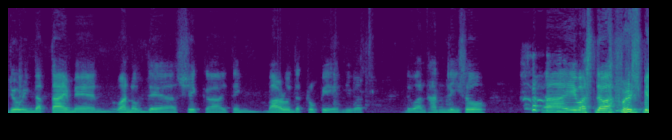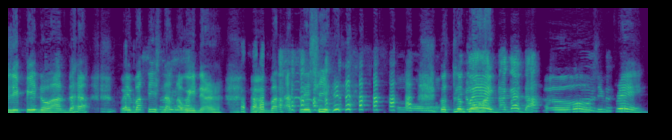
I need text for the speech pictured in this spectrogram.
during that time, and one of the sheikh, uh, I think, borrowed the trophy, and he was the one handling. So, uh, he was the first Filipino and uh, well, but he's not a winner. Uh, but at least he. Kinuhat agad, ha? Oo, siyempre.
